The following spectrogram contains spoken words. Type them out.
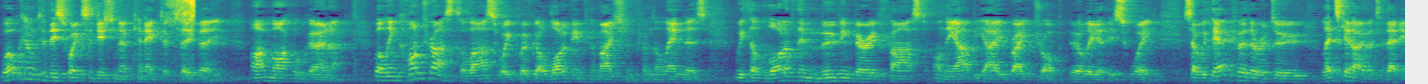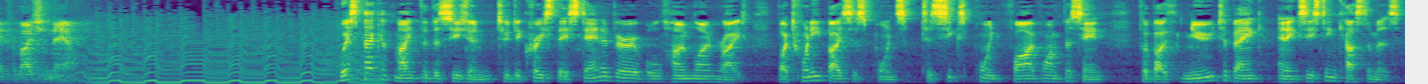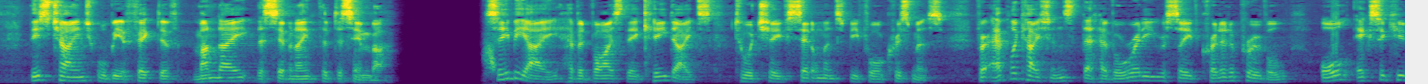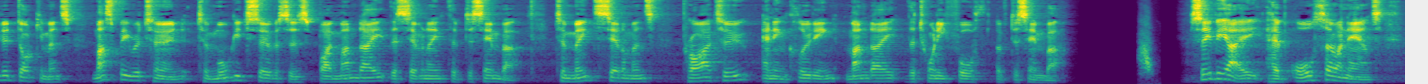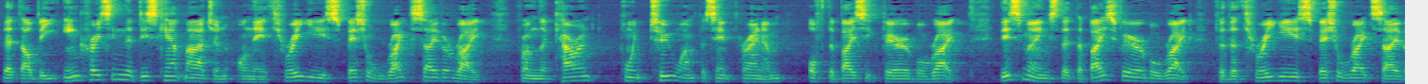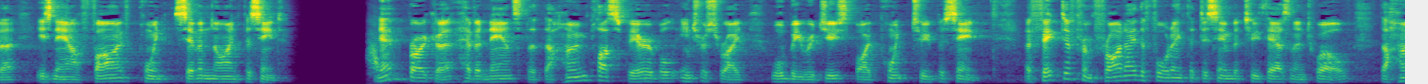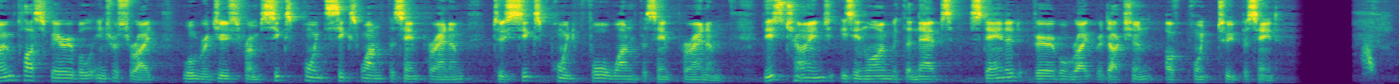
Welcome to this week's edition of Connective TV. I'm Michael Gerner. Well, in contrast to last week, we've got a lot of information from the lenders, with a lot of them moving very fast on the RBA rate drop earlier this week. So, without further ado, let's get over to that information now. Westpac have made the decision to decrease their standard variable home loan rate by 20 basis points to 6.51% for both new to bank and existing customers this change will be effective Monday, the 17th of December. CBA have advised their key dates to achieve settlements before Christmas. For applications that have already received credit approval, all executed documents must be returned to mortgage services by Monday, the 17th of December, to meet settlements prior to and including Monday, the 24th of December. CBA have also announced that they'll be increasing the discount margin on their three year special rate saver rate from the current 0.21% per annum off the basic variable rate. This means that the base variable rate for the three year special rate saver is now 5.79%. NAB Broker have announced that the Home Plus variable interest rate will be reduced by 0.2%. Effective from Friday, the 14th of December 2012, the Home Plus variable interest rate will reduce from 6.61% per annum to 6.41% per annum. This change is in line with the NAB's standard variable rate reduction of 0.2%.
